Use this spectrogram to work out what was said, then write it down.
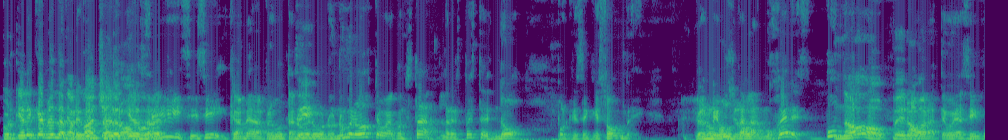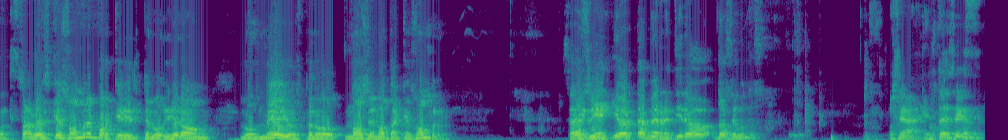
¿Por qué le cambias la Te pregunta? Lo quiero saber. Sí, sí, sí. Cambia la pregunta. Sí. Número uno. Número dos, te voy a contestar. La respuesta es no, porque sé que es hombre. Pero me no, gustan las mujeres. Punto. No, pero... Ahora te voy a seguir contestando. Sabes que es hombre porque te lo dijeron los medios, pero no se nota que es hombre. ¿Saben Así. qué? Yo ahorita me retiro dos segundos. O sea, Ustedes entonces, síganle.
